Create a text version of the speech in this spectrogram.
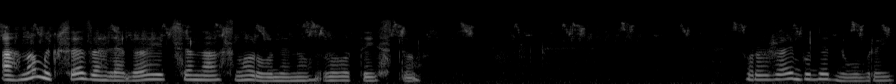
А гномик все заглядається на смородину золотисту. Урожай буде добрий.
